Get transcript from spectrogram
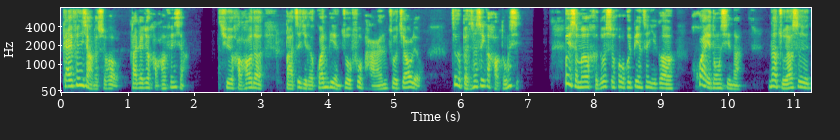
该分享的时候大家就好好分享，去好好的把自己的观点做复盘、做交流，这个本身是一个好东西。为什么很多时候会变成一个坏东西呢？那主要是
